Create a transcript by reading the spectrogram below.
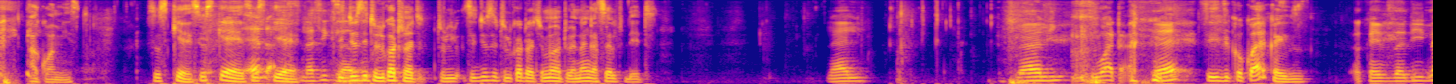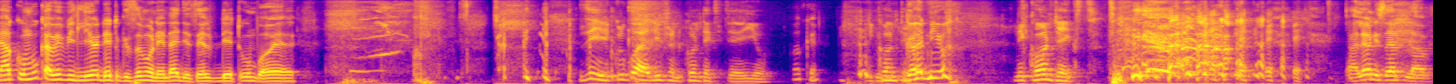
Aqua mist. Siusikie, siusikie, siusikie. Enda, na si club. sijuzi tulikuwa sijuzi tulikuwa tunachomea watu self date nani? Nani? Simwata eh? Si ziko kwa archives. Akaivuza nini? Nakumbuka mimi lio ukisema unaendaje self date umbo wewe. Zi kulikuwa na different context ya hiyo. Okay. Ni context. Gani hiyo? Ni context. Ah, leo ni self love.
